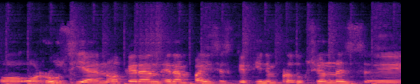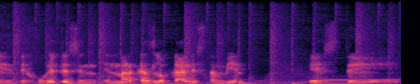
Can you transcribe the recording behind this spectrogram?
o, Rusia, ¿no? Que eran, eran países que tienen producciones eh, de juguetes en, marcas locales también. Este,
